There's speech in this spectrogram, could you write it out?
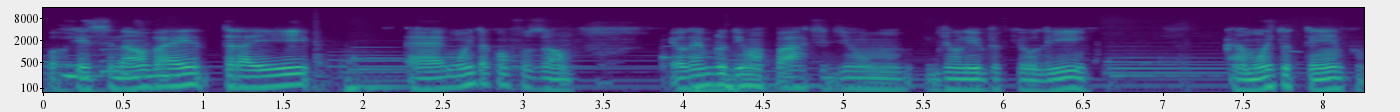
porque Isso senão vai trair é, muita confusão. Eu lembro de uma parte de um, de um livro que eu li há muito tempo,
